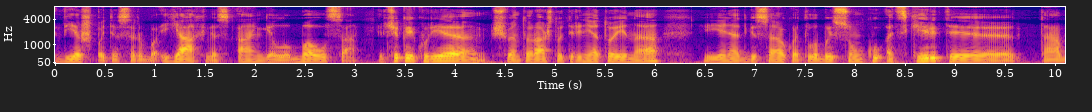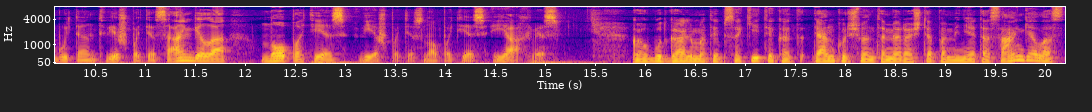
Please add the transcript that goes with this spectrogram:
viešpatės arba Jahvės angelo balsą. Ir čia kai kurie švento rašto tyrinėtojai, na, jie netgi sako, kad labai sunku atskirti tą būtent viešpatės angelą nuo paties viešpatės, nuo paties Jahvės. Galbūt galima taip sakyti, kad ten, kur šventame rašte paminėtas angelas,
